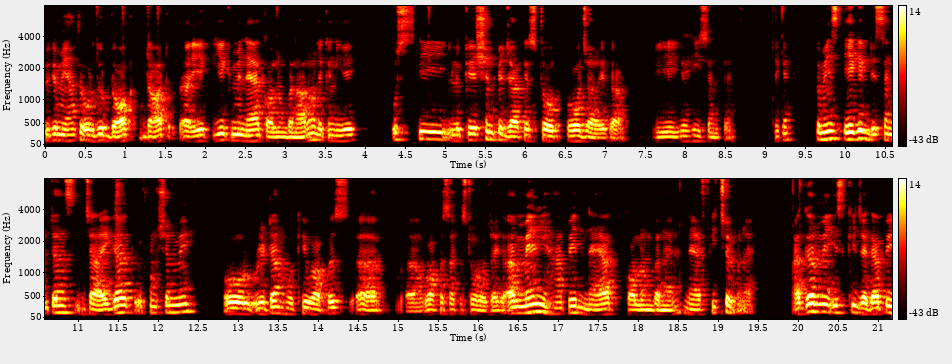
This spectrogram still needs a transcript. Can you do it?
क्योंकि मैं यहाँ पे उर्दू डॉक डॉट एक ये मैं नया कॉलम बना रहा हूँ, लेकिन ये उसी लोकेशन पे जाके स्टोर हो जाएगा। ये यही सेंटेंस ठीक है? तो मीन्स एक एक सेंटेंस जाएगा फ़ंक्शन में। और रिटर्न होके वापस आ, वापस आके स्टोर हो जाएगा। अब मैंने यहाँ पे नया कॉलम बनाया नया फीचर बनाया। अगर मैं इसकी जगह पे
